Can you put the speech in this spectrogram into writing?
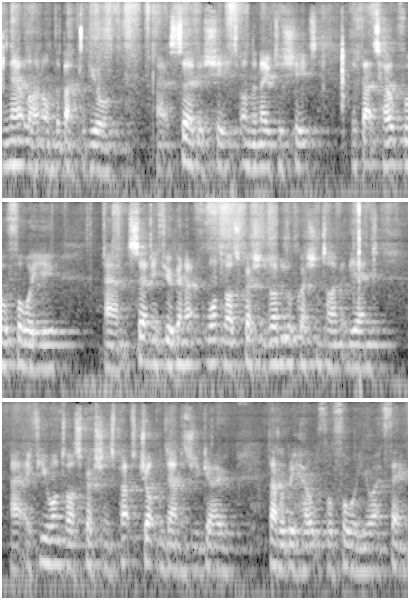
An outline on the back of your uh, service sheet, on the notice sheet, if that's helpful for you. Um, certainly, if you're going to want to ask questions, we'll have a little question time at the end. Uh, if you want to ask questions, perhaps jot them down as you go. That'll be helpful for you, I think.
